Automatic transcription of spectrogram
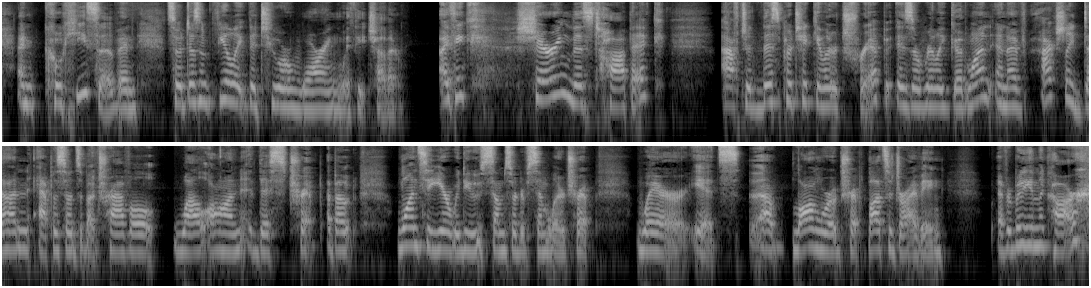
and cohesive. And so it doesn't feel like the two are warring with each other. I think sharing this topic after this particular trip is a really good one. And I've actually done episodes about travel while on this trip. About once a year, we do some sort of similar trip where it's a long road trip, lots of driving, everybody in the car.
